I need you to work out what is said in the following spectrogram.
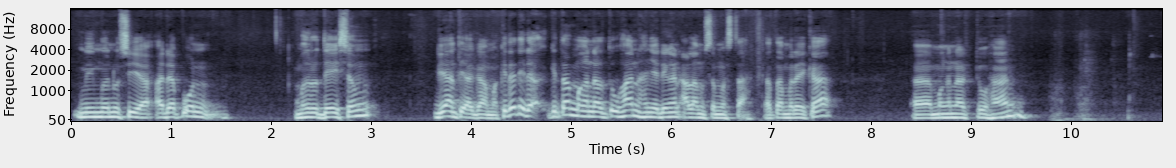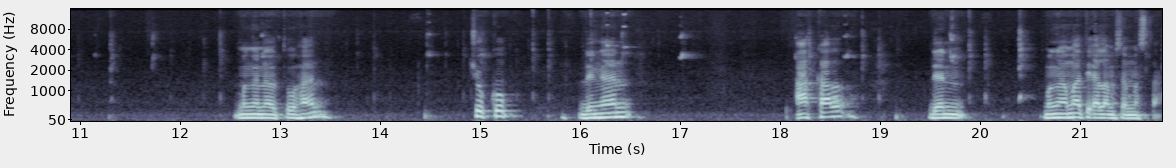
manusia. Adapun menurut deism dia anti agama. Kita tidak kita mengenal Tuhan hanya dengan alam semesta. Kata mereka uh, mengenal Tuhan mengenal Tuhan cukup dengan akal dan mengamati alam semesta.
